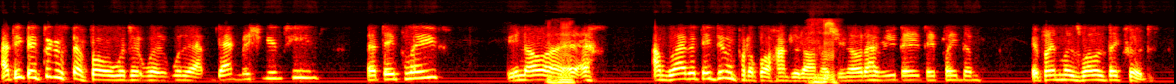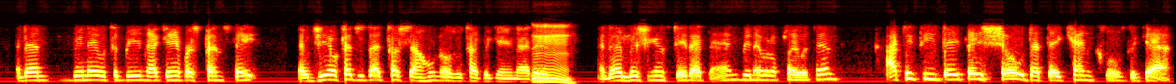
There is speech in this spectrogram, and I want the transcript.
I think they took a step forward with it with, with that, that Michigan team that they played. You know, uh, I'm glad that they didn't put up a hundred on us. You know, what I mean? they they played them, they played them as well as they could, and then being able to be in that game versus Penn State. If Gio catches that touchdown, who knows what type of game that is? mm, And then Michigan State at the end, being able to play with them, I think they they, they showed that they can close the gap.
